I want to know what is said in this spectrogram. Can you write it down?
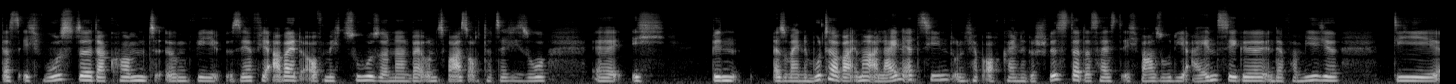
dass ich wusste, da kommt irgendwie sehr viel Arbeit auf mich zu, sondern bei uns war es auch tatsächlich so, äh, ich bin, also meine Mutter war immer alleinerziehend und ich habe auch keine Geschwister. Das heißt, ich war so die Einzige in der Familie, die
